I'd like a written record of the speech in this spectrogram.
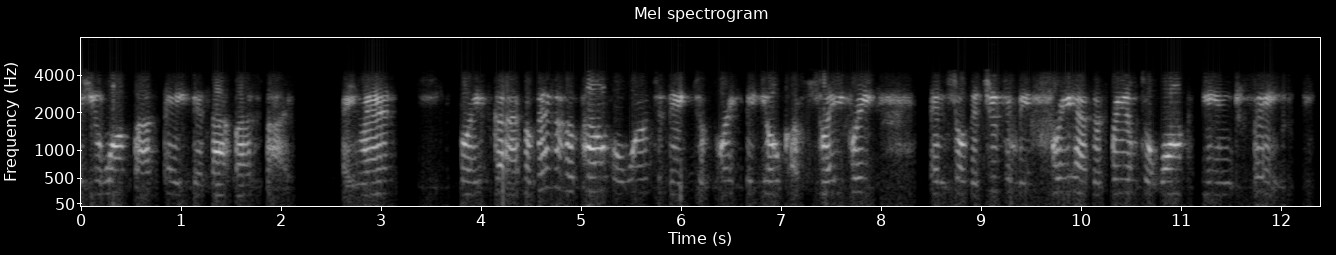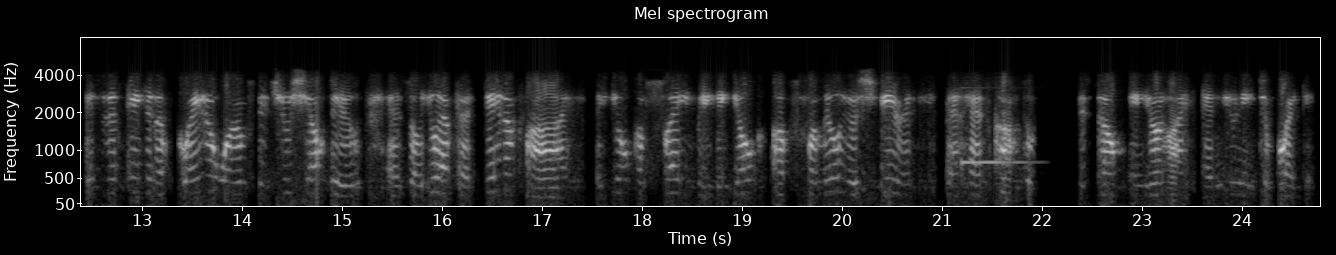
as you walk by faith and not by sight. Amen. Praise God. So this is a powerful word today to break the yoke of slavery and so that you can be free, have the freedom to walk in faith. This is a season of greater works that you shall do. And so you have to identify the yoke of slavery, the yoke of familiar spirit that has come to itself in your life, and you need to break it.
